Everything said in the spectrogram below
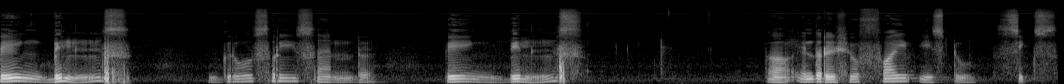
paying bills groceries and paying bills uh, in the ratio 5 is to 6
